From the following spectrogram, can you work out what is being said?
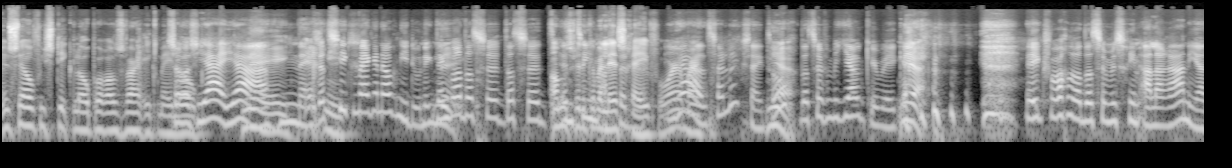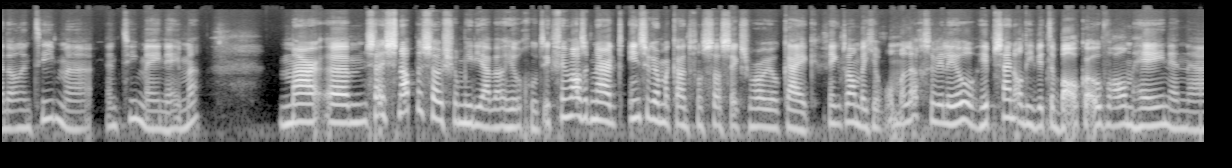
selfie-stickloper als waar ik mee Zoals loop. jij, ja. Nee, nee dat niet. zie ik Megan ook niet doen. Ik denk nee. wel dat ze dat ze Anders wil ik er wel les geven hoor. Ja, maar... dat zou leuk zijn, toch? Ja. Dat ze even met jou een keer meekijken. Ja. nee, ik verwacht wel dat ze misschien Alarania dan een team, uh, een team meenemen. Maar um, zij snappen social media wel heel goed. Ik vind wel als ik naar het Instagram-account van Sussex Royal kijk, vind ik het wel een beetje rommelig. Ze willen heel hip zijn, al die witte balken overal omheen. En uh,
